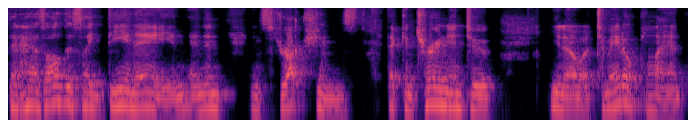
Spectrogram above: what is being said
that has all this like dna and, and then instructions that can turn into you know a tomato plant.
